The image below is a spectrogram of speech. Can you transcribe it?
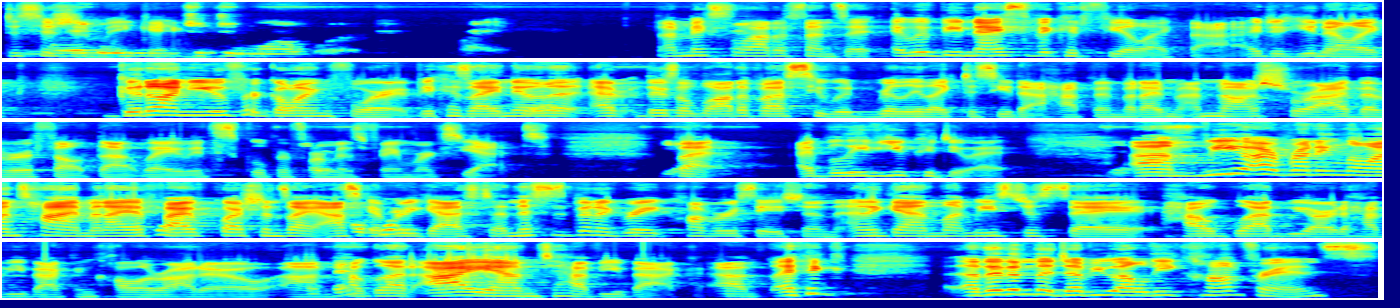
decision making to do more work. That makes a lot of sense. It, it, would be nice if it could feel like that. I just, you know, like good on you for going for it because I know yeah. that there's a lot of us who would really like to see that happen, but I'm, I'm not sure I've ever felt that way with school performance frameworks yet. Yeah. But I believe you could do it. Yes. Um, we are running low on time, and I have five questions I ask okay. every guest, and this has been a great conversation. And again, let me just say how glad we are to have you back in Colorado. Um, okay. How glad I am to have you back. Um, I think, other than the WLE conference,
